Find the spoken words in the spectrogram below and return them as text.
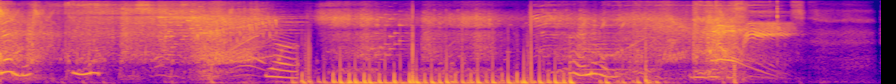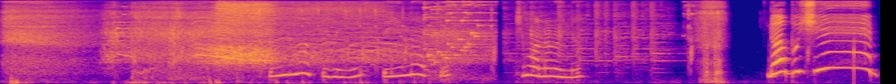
Geldi. Ya. Ee, ne oldu? Değil ne yaptı değil? Değil ne yaptı? Kim var lan oyunda? Ya bu kim?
